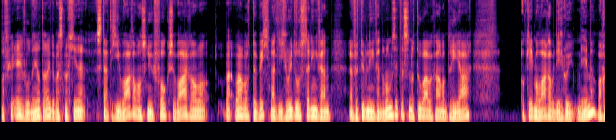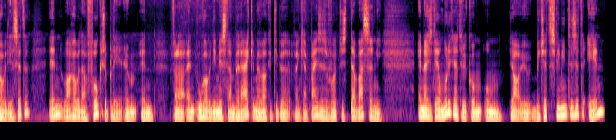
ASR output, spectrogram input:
of je voelde heel duidelijk, er was nog geen strategie. Waar we ons nu focussen? Waar gaan we waar, wordt de weg naar die groeidoelstelling van een verdubbeling van de omzet dat ze naartoe waar we gaan op drie jaar? Oké, maar waar gaan we die groei nemen? Waar gaan we die zetten? En waar gaan we dan focus op leggen? En, en, en hoe gaan we die mensen dan bereiken? Met welke type van campagnes enzovoort? Dus dat was er niet. En dan is het heel moeilijk natuurlijk om, om ja, je budget slim in te zetten. Eén,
